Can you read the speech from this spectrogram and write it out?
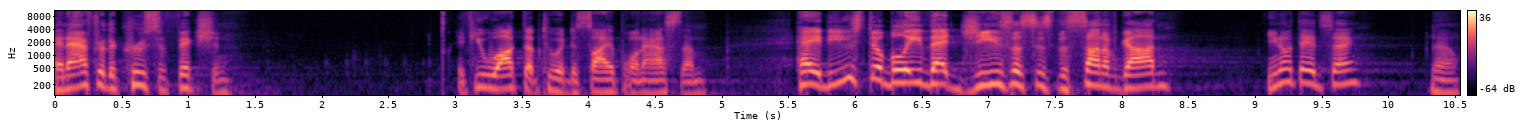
And after the crucifixion, if you walked up to a disciple and asked them, Hey, do you still believe that Jesus is the Son of God? You know what they'd say? No.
